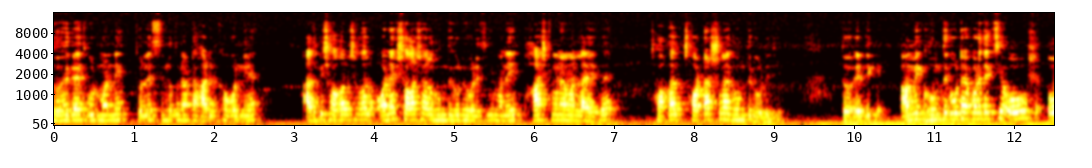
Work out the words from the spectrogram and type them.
তো হে গাইজ গুড মর্নিং চলে এসেছি নতুন একটা হাড়ির খবর নিয়ে। আজকে সকাল সকাল, অনেক সকাল সকাল ঘুম থেকে উঠে পড়েছি। মানে এই ফার্স্ট মনে আমার লাইফে সকাল ছটার সময় ঘুম থেকে উঠেছি। তো এদিকে আমি ঘুম থেকে ওঠার পরে দেখছি ও ও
